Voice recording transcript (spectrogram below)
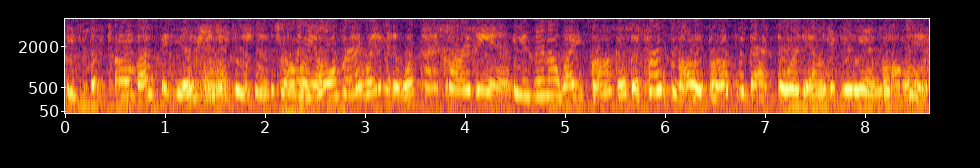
He just drove up again. He just drove me over. Okay, wait a minute. What kind of car is he in? He's in a white Bronco, but first of all, he broke the back door down to get in. Okay,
